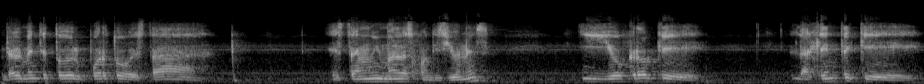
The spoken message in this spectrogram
realmente todo el puerto está está en muy malas condiciones y yo creo que la gente que,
